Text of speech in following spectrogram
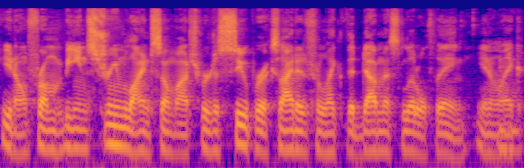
you know, from being streamlined so much, we're just super excited for like the dumbest little thing, you know, like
